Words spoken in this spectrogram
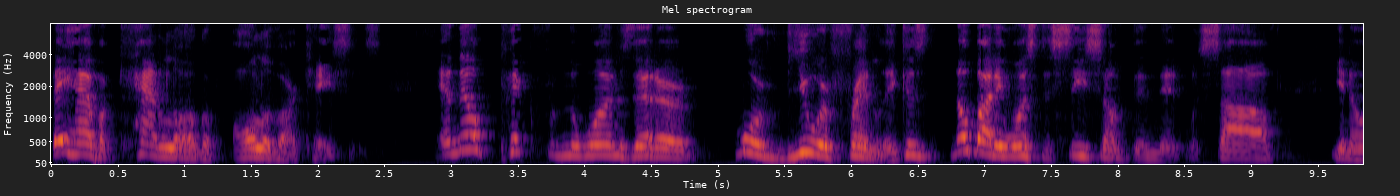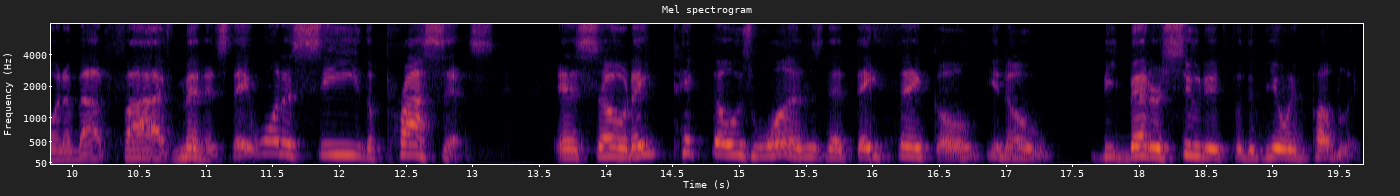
they have a catalog of all of our cases. And they'll pick from the ones that are more viewer friendly because nobody wants to see something that was solved, you know, in about five minutes. They want to see the process. And so they pick those ones that they think will, you know, be better suited for the viewing public?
